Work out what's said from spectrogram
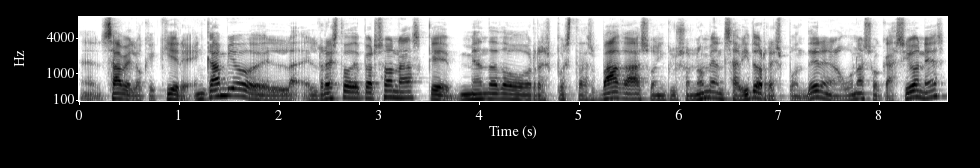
eh, sabe lo que quiere. En cambio, el, resto de personas que me han dado respuestas vagas o incluso no me han sabido responder en algunas ocasiones,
